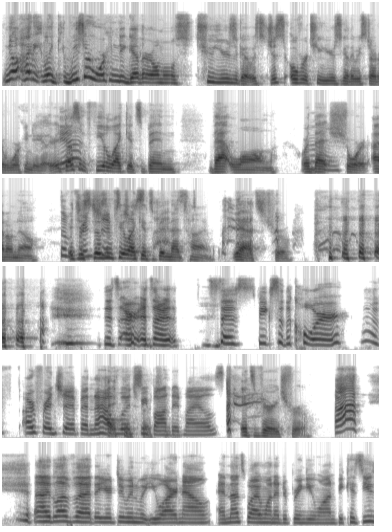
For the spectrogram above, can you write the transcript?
No, Heidi, like we started working together almost two years ago. It's just over two years ago that we started working together. It yeah. doesn't feel like it's been that long or mm. that short. I don't know. The it just doesn't feel just like it's last. been that time. Yeah, it's true. it's our it's our it says speaks to the core of our friendship and how I much so we bonded, too. Myles. it's very true. I love that you're doing what you are now. And that's why I wanted to bring you on because you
